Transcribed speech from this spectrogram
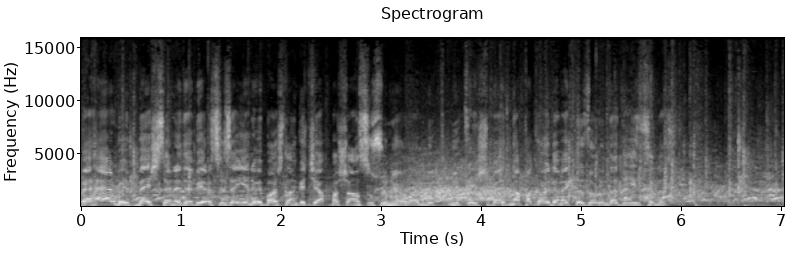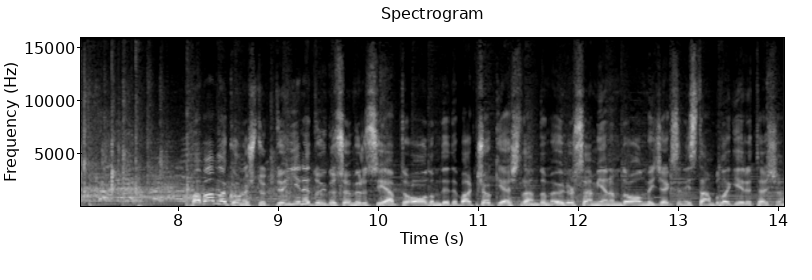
Ve her bir 5 senede bir size yeni bir başlangıç yapma şansı sunuyorlar. Mü- müthiş. Ve nafaka ödemek de zorunda değilsiniz. Babamla konuştuk dün. Yine duygu sömürüsü yaptı. Oğlum dedi bak çok yaşlandım. Ölürsem yanımda olmayacaksın. İstanbul'a geri taşın.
